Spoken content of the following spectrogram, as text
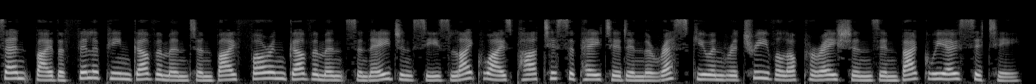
sent by the Philippine government and by foreign governments and agencies likewise participated in the rescue and retrieval operations in Baguio City.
